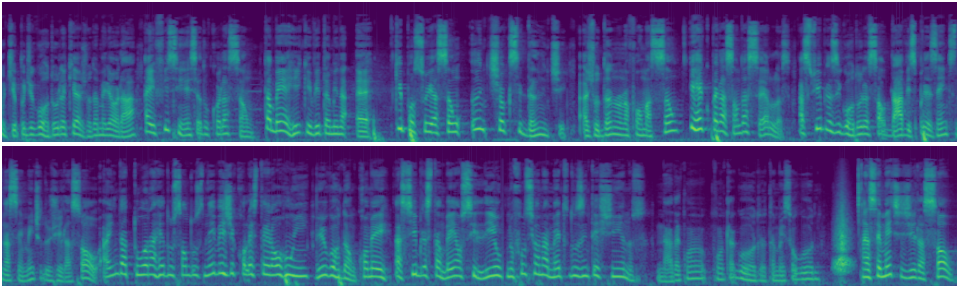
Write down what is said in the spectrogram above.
um tipo de gordura que ajuda a melhorar a eficiência do coração. Também é rica em vitamina E, que possui ação antioxidante, ajudando na formação e recuperação das células. As fibras e gorduras saudáveis presentes na semente do girassol ainda atuam na redução dos níveis de colesterol ruim. Viu, gordão? Come aí. As fibras também auxiliam no funcionamento dos intestinos. Nada contra gordo, eu também sou gordo. As sementes de girassol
